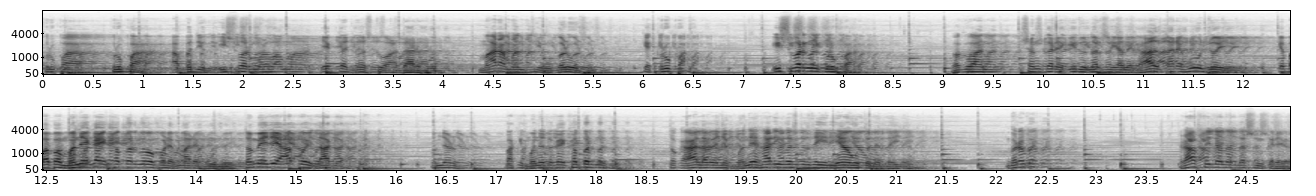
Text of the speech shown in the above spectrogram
કૃપા કૃપા. આ બધી ઈશ્વર મળવામાં એક જ વસ્તુ આધારભૂત. મારા મનથી હું ગણું છું કે કૃપા. ઈશ્વરની કૃપા. ભગવાન શંકરે કીધું નરસૈયાને હાલ તારે શું જોઈએ? કે, બાપા, મને કાંઈ ખબર ન પડે, મારે શું જોઈએ. તમે જે આપો એ લાગે આપણે. સમજાણું? બાકી મને તો કઈ ખબર નથી. તો કે હાલ હવે જે મને સારી વસ્તુ થઈ, ત્યાં હું તને લઈ જાઉં. બરાબર? રાસલીલાના દર્શન કર્યા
